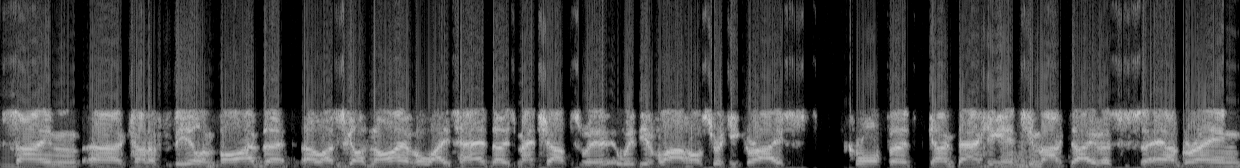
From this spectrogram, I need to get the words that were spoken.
mm. same uh, kind of feel and vibe that uh, like Scott and I have always had. Those matchups with with your Vlahov, Ricky Grace, Crawford, going back against you, Mark Davis, Al Green,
